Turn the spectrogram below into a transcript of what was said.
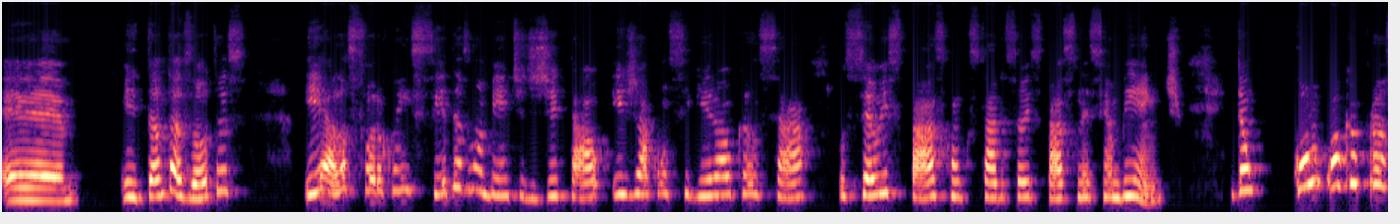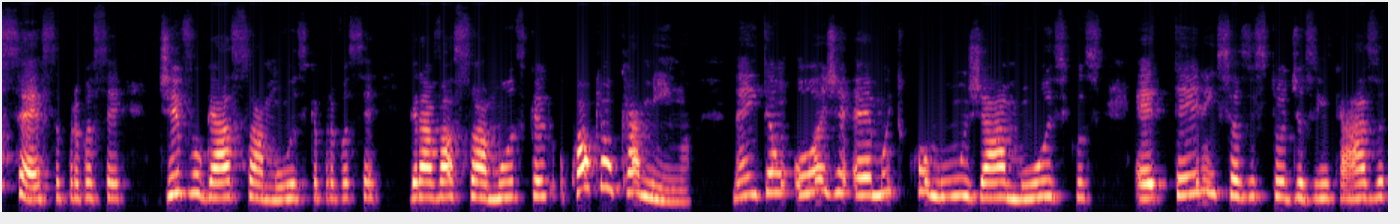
é, e tantas outras e elas foram conhecidas no ambiente digital e já conseguiram alcançar o seu espaço, conquistar o seu espaço nesse ambiente. Então, como, qual que é o processo para você divulgar a sua música, para você gravar a sua música? Qual que é o caminho? Né? Então, hoje é muito comum já músicos é, terem seus estúdios em casa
